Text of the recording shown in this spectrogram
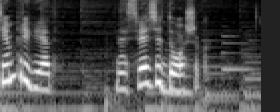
Всем привет! На связи Дошик.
